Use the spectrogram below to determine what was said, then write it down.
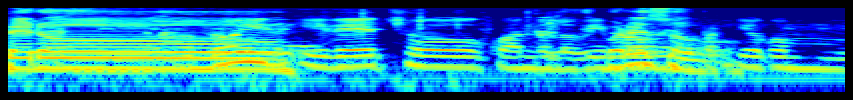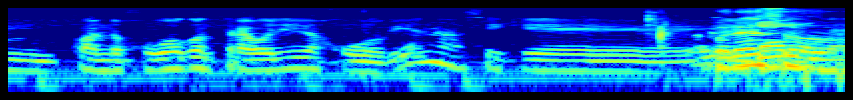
pero y, de hecho cuando lo vimos en el partido con, cuando jugó contra Bolivia jugó bien, así que por eso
